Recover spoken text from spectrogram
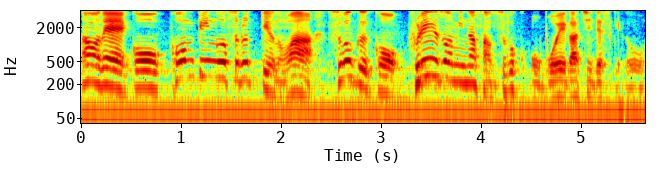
なのでこうコンピングをするっていうのはすごくこうフレーズを皆さんすごく覚えがちですけど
